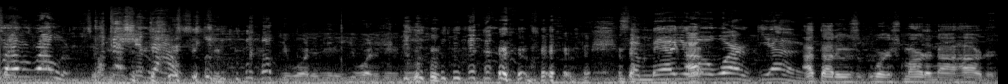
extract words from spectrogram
Grab a roller. Put that shit down. you wanted me to you wanted me to do Some manual work, yeah. I thought it was work smarter, not harder.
